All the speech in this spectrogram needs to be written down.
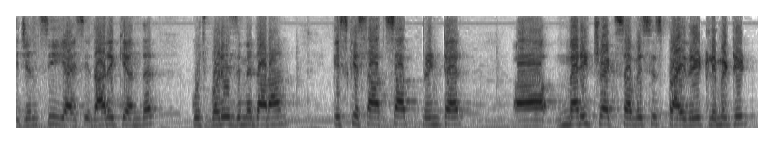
एजेंसी या इस इदारे के अंदर कुछ बड़े जिम्मेदारान इसके साथ साथ printer Mary track services private limited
